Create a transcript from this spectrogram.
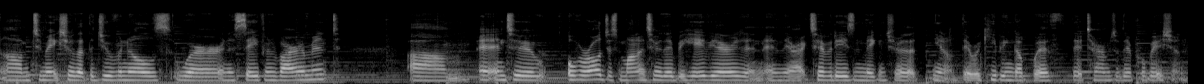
um, to make sure that the juveniles were in a safe environment um, and, and, to overall just monitor their behaviors and, and, their activities and making sure that you know they were keeping up with their terms of their probation.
